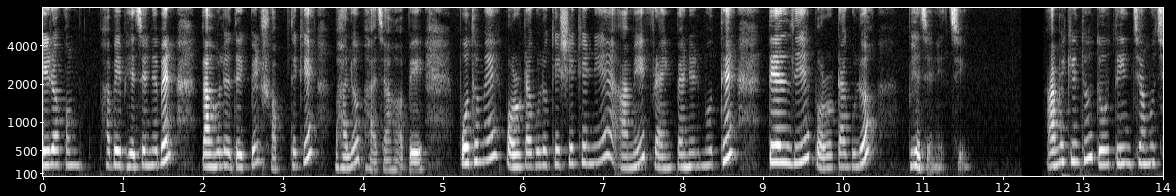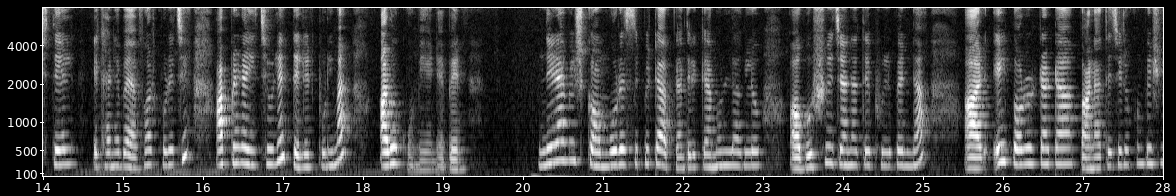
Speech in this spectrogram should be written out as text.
এই রকমভাবে ভেজে নেবেন, তাহলে দেখবেন সব থেকে ভালো ভাজা হবে। প্রথমে পরোটাগুলোকে সেঁকে নিয়ে আমি ফ্রাইং প্যানের মধ্যে তেল দিয়ে পরোটাগুলো ভেজে নিচ্ছি। আমি কিন্তু দু তিন চামচ তেল এখানে ব্যবহার করেছি। আপনারা ইচ্ছে হলে তেলের পরিমাণ আরও কমিয়ে নেবেন। নিরামিষ কম্বো রেসিপিটা আপনাদের কেমন লাগল অবশ্যই জানাতে ভুলবেন না। আর এই পরোটাটা বানাতে যেরকম বেশি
